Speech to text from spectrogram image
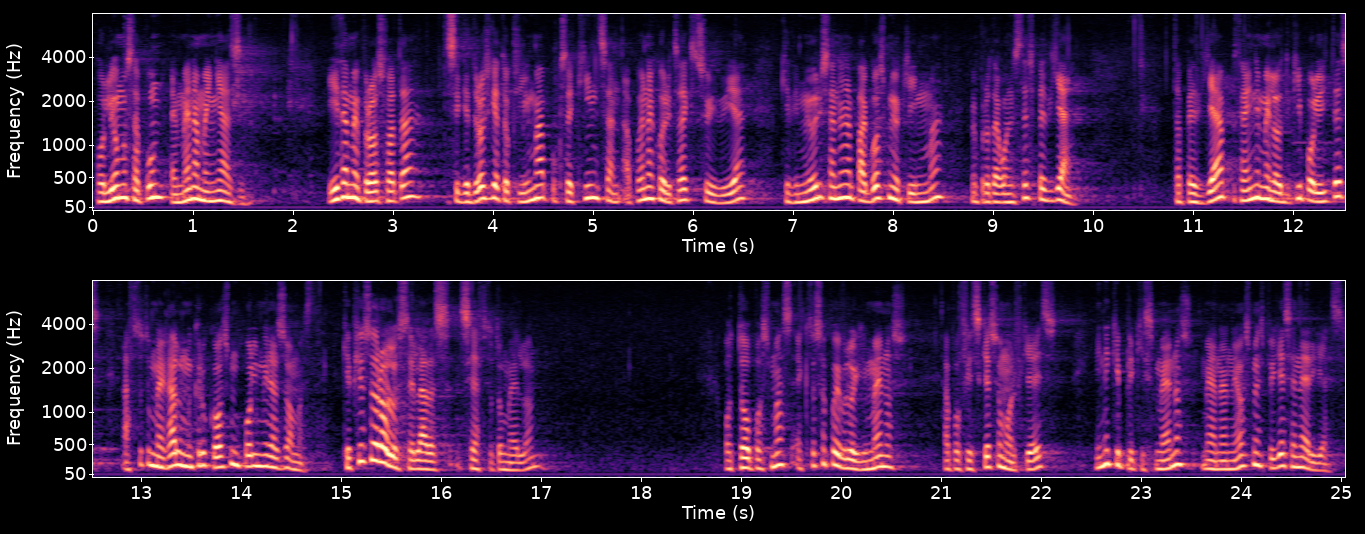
Πολλοί όμως θα πούν, εμένα με νοιάζει. Είδαμε πρόσφατα τις συγκεντρώσεις για το κλίμα που ξεκίνησαν από ένα κοριτσάκι στη Σουηδία και δημιούργησαν ένα παγκόσμιο κίνημα με πρωταγωνιστές παιδιά. Τα παιδιά που θα είναι μελλοντικοί πολίτες αυτού του μεγάλου μικρού κόσμου που όλοι μοιραζόμαστε. Και ποιος ο ρόλος της Ελλάδας σε αυτό το μέλλον, Ο τόπος μας, εκτός από ευλογημένος από φυσικές ομορφιές, είναι και πρικισμένος με ανανεώσιμες πηγές ενέργειας.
